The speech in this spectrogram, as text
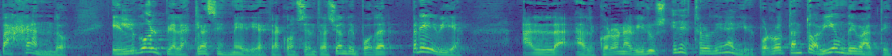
bajando el golpe a las clases medias, la concentración de poder previa al, al coronavirus era extraordinario y por lo tanto había un debate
